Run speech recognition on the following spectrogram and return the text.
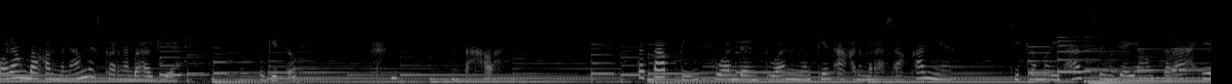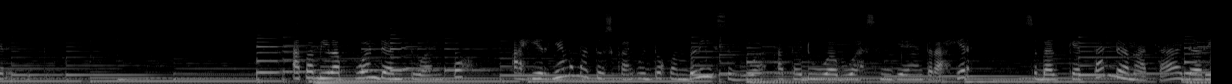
orang bahkan menangis karena bahagia. Begitu? Tetapi Puan dan Tuan mungkin akan merasakannya jika melihat senja yang terakhir itu. Apabila Puan dan Tuan Toh akhirnya memutuskan untuk membeli sebuah atau dua buah senja yang terakhir sebagai tanda mata dari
